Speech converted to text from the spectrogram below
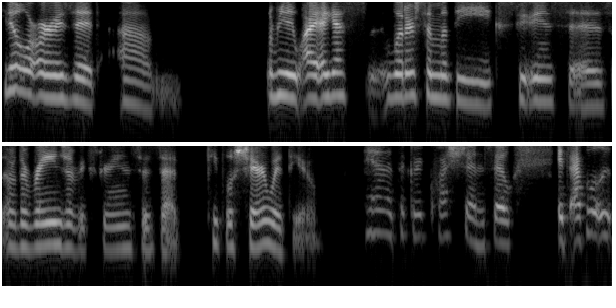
you know or, or is it um i mean I, I guess what are some of the experiences or the range of experiences that people share with you? Yeah that's a great question. So it's absolutely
